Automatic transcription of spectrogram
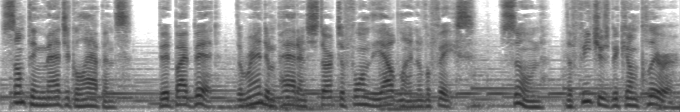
something magical happens. Bit by bit, the random patterns start to form the outline of a face. Soon, the features become clearer,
